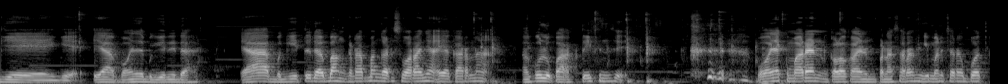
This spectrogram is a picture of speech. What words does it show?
GG. Ya, pokoknya begini dah. Ya, begitu dah, Bang. Kenapa nggak ada suaranya? Ya karena aku lupa aktifin sih. Pokoknya kemarin kalau kalian penasaran gimana cara buat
